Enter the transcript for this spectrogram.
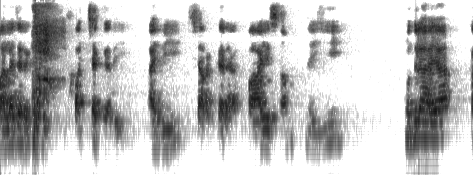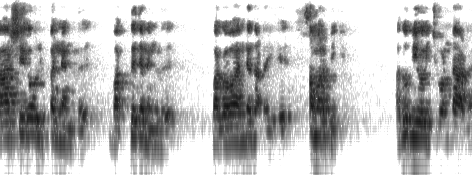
പലചരക്ക് പച്ചക്കറി അരി ശർക്കര പായസം നെയ്യ് മുതലായ കാർഷിക ഉൽപ്പന്നങ്ങൾ ഭക്തജനങ്ങൾ ഭഗവാന്റെ നടയിൽ സമർപ്പിക്കും. അത് ഉപയോഗിച്ചുകൊണ്ടാണ്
